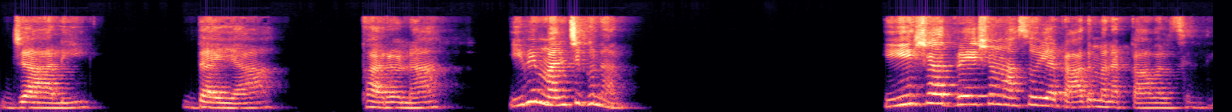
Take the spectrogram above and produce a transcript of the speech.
జాలి దయ కరుణ ఇవి మంచి గుణాలు. ఈషాద్వేషం అసూయ కాదు మనకు కావాల్సింది.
